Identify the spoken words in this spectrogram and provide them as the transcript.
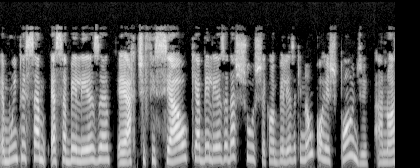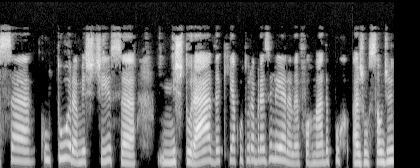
é muito essa, essa beleza é, artificial que é a beleza da Xuxa, que é uma beleza que não corresponde à nossa cultura mestiça, misturada, que é a cultura brasileira, né? formada por a junção de,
